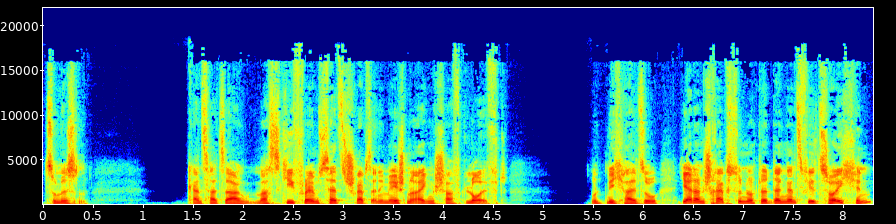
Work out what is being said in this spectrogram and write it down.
zu müssen. Kannst halt sagen, machst Keyframe-Sets, schreibst Animation-Eigenschaft, läuft. Und nicht halt so, ja, dann schreibst du noch dann ganz viel Zeug hin,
